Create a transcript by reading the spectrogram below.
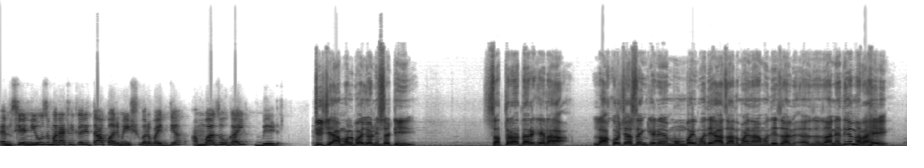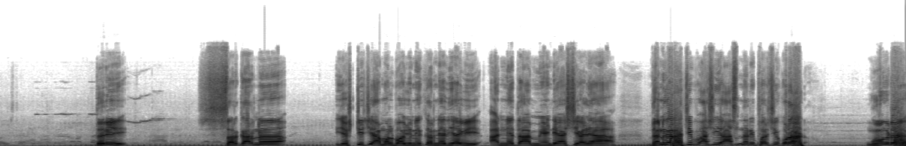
एमसीए न्यूज मराठीकरिता परमेश्वर वैद्य अंबाजोगाई बीड. टीची अंमलबजावणीसाठी सतरा तारखेला लाखोच्या संख्येने मुंबईमध्ये आझाद मैदानामध्ये जा जाण्यात येणार आहे. तरी सरकारनं एस टीची अंमलबजावणी करण्यात यावी अन्यथा मेंढ्या शेळ्या धनगराची अशी असणारी फरशी कुराड घोंगडं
